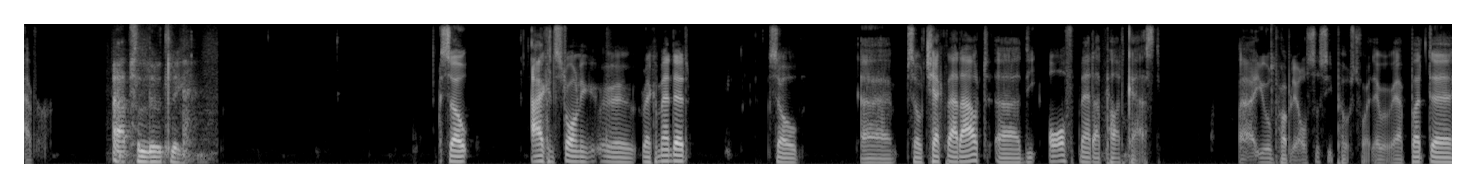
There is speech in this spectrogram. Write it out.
ever. Absolutely. So I can strongly uh, recommend it. So uh, so check that out. Uh, the Off Meta podcast. Uh, you will probably also see posts for it everywhere. But uh,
